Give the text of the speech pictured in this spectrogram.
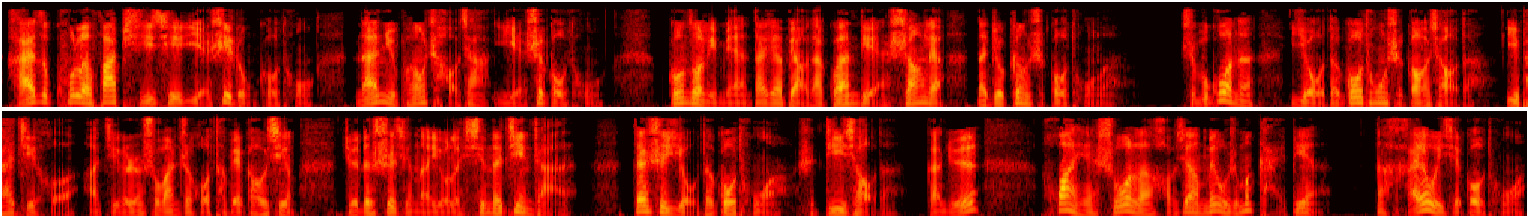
孩子哭了发脾气也是一种沟通，男女朋友吵架也是沟通，工作里面大家表达观点商量，那就更是沟通了。只不过呢，有的沟通是高效的，一拍即合啊，几个人说完之后特别高兴，觉得事情呢有了新的进展。但是有的沟通啊是低效的，感觉话也说了，好像没有什么改变。那还有一些沟通啊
